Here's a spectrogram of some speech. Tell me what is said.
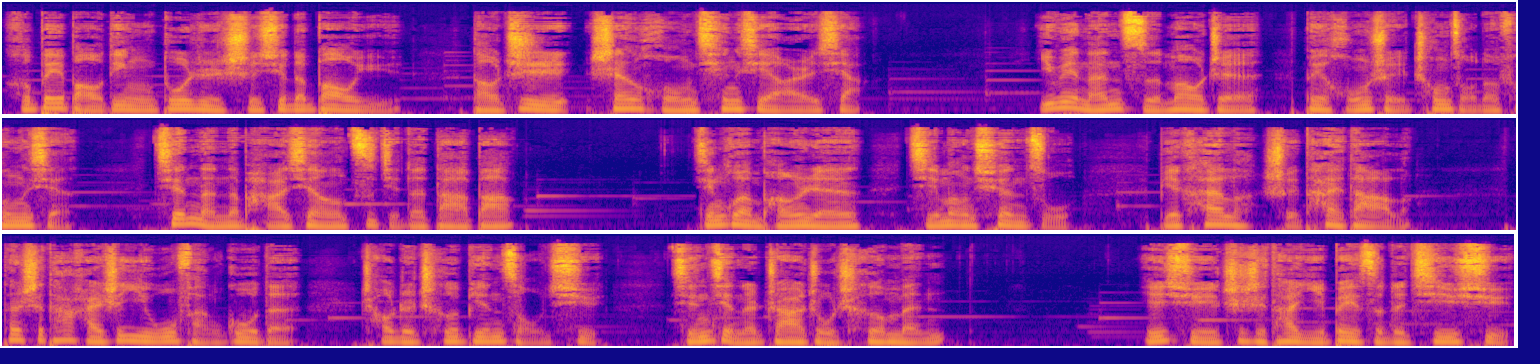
河北保定多日持续的暴雨，导致山洪倾泻而下。一位男子冒着被洪水冲走的风险，艰难地爬向自己的大巴。尽管旁人急忙劝阻：“别开了，水太大了。”但是他还是义无反顾地朝着车边走去，紧紧地抓住车门。也许这是他一辈子的积蓄。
